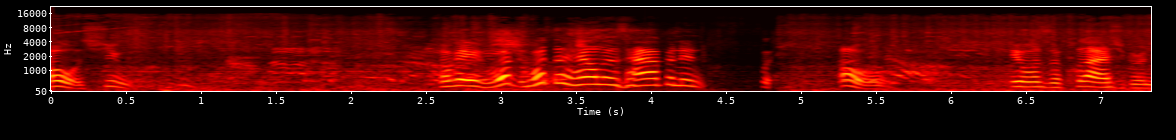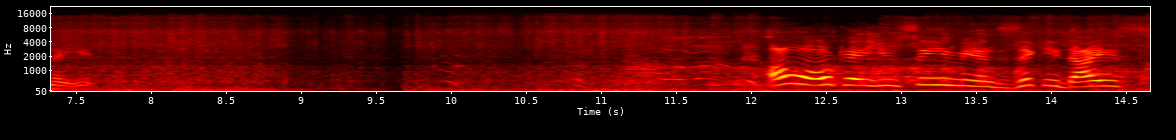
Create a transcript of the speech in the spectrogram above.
Oh shoot. Okay, what what the hell is happening? Oh, it was a flash grenade. Oh, okay, you've seen me in Zicky Dice.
